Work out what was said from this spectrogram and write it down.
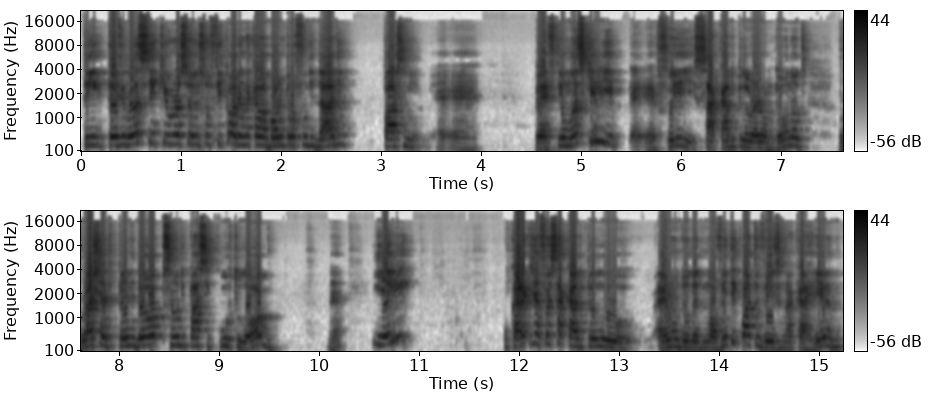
tem, teve lance em que o Russell Wilson fica olhando aquela bola em profundidade passa é, é, tem um lance que ele é, foi sacado pelo Aaron Donald. O Rashad Penny deu a opção de passe curto logo, né? E ele, o cara que já foi sacado pelo Aaron Donald 94 vezes na carreira, né?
